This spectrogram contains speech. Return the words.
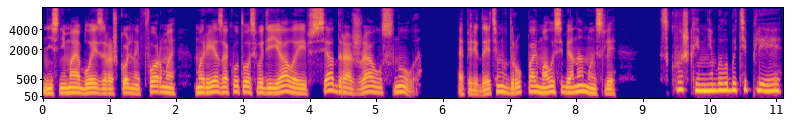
Не снимая блейзера школьной формы, Мария закуталась в одеяло и вся дрожа уснула. А перед этим вдруг поймала себя на мысли «С кошкой мне было бы теплее».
